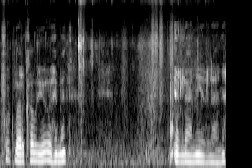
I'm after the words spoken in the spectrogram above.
Ufaklar kalıyor hemen. Yerlerine yerlerine.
